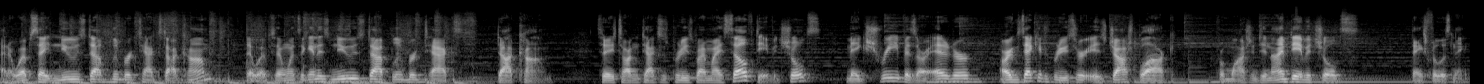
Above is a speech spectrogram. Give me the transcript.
at our website, news.bloombergtax.com. That website, once again, is news.bloombergtax.com. Today's Talking Tax is produced by myself, David Schultz. Meg Shreve is our editor. Our executive producer is Josh Block. From Washington, I'm David Schultz. Thanks for listening.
